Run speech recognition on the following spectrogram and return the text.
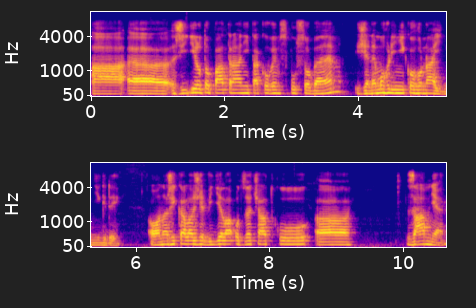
a e, řídil to pátrání takovým způsobem, že nemohli nikoho najít nikdy. A ona říkala, že viděla od začátku e, záměr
